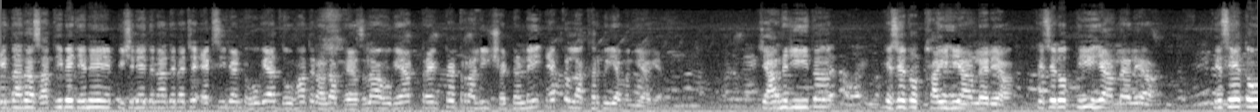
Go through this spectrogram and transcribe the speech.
ਇਦਾਂ ਦਾ ਸਾਥੀ ਵੀ ਜਿਹਨੇ ਪਿਛਲੇ ਦਿਨਾਂ ਦੇ ਵਿੱਚ ਐਕਸੀਡੈਂਟ ਹੋ ਗਿਆ, ਦੋਹਾਂ ਤਰ੍ਹਾਂ ਦਾ ਫੈਸਲਾ ਹੋ ਗਿਆ। ਟਰੈਕਟਰ ਟਰਾਲੀ ਛੱਡਣ ਲਈ 1 ਲੱਖ ਰੁਪਈਆ ਮੰਗਿਆ ਗਿਆ। ਚਰਨਜੀਤ ਕਿਸੇ ਤੋਂ 28000 ਲੈ ਲਿਆ, ਕਿਸੇ ਤੋਂ 30000 ਲੈ ਲਿਆ। ਕਿਸੇ ਤੋਂ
